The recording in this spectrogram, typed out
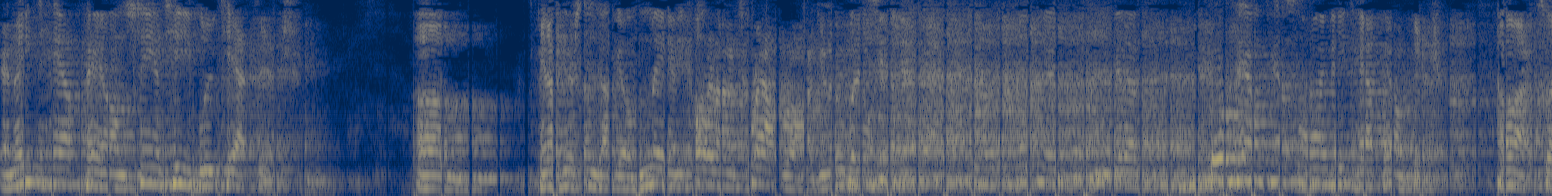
an eight and a half pound Santee blue catfish. Um, and I hear some guy go, man, he caught it on a trout rod, you know, but four pound test line, eight and a half pound fish. All right, so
